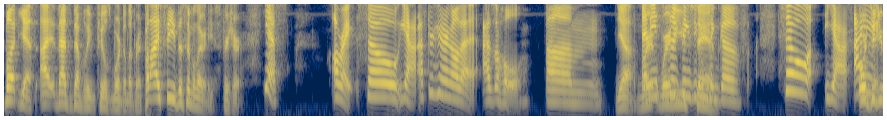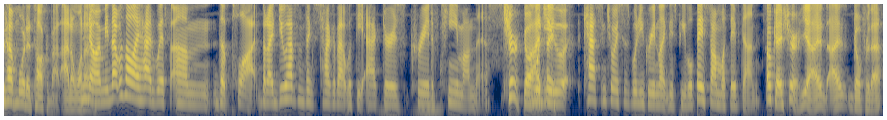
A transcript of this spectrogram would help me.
But yes, I that's definitely feels more deliberate. But I see the similarities for sure. Yes. All right. So yeah, after hearing all that as a whole, um, Yeah. Where, any where specific do you things you can stand? think of? So yeah, I, or did you have more to talk about? I don't want to. No, I mean that was all I had with um the plot, but I do have some things to talk about with the actors' creative team on this. Sure, go. I'd Would say you casting choices? Would you greenlight these people based on what they've done? okay. Sure, yeah, I'd, I'd go for that.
